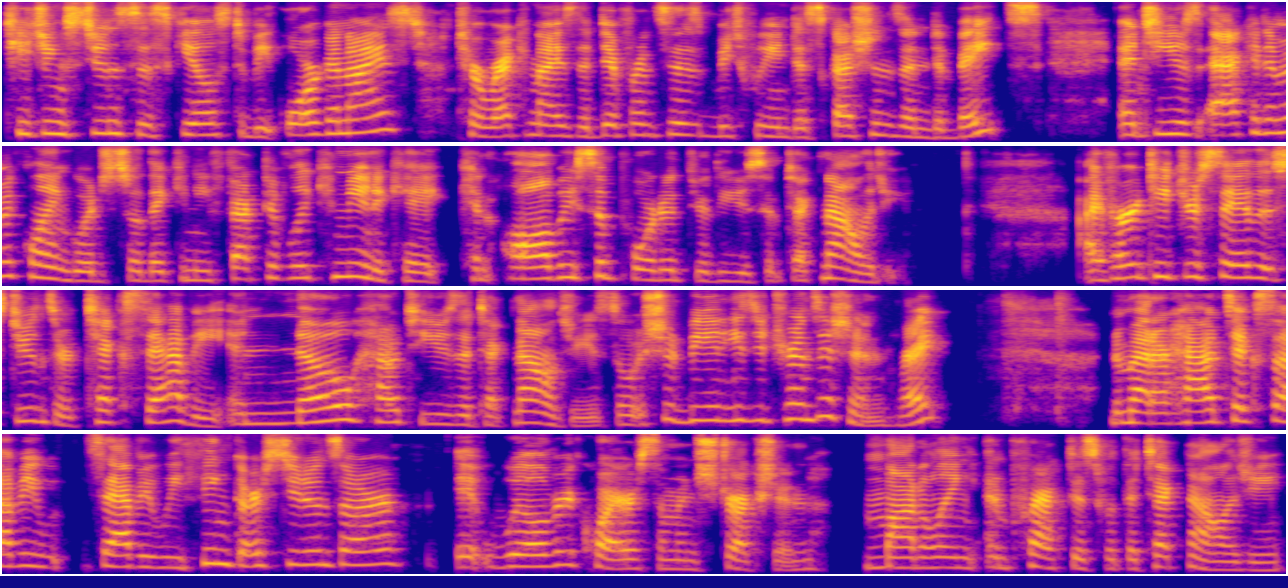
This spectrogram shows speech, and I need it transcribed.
Teaching students the skills to be organized, to recognize the differences between discussions and debates, and to use academic language so they can effectively communicate can all be supported through the use of technology. I've heard teachers say that students are tech savvy and know how to use the technology, so it should be an easy transition, right? No matter how tech savvy, savvy we think our students are, it will require some instruction, modeling, and practice with the technology,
